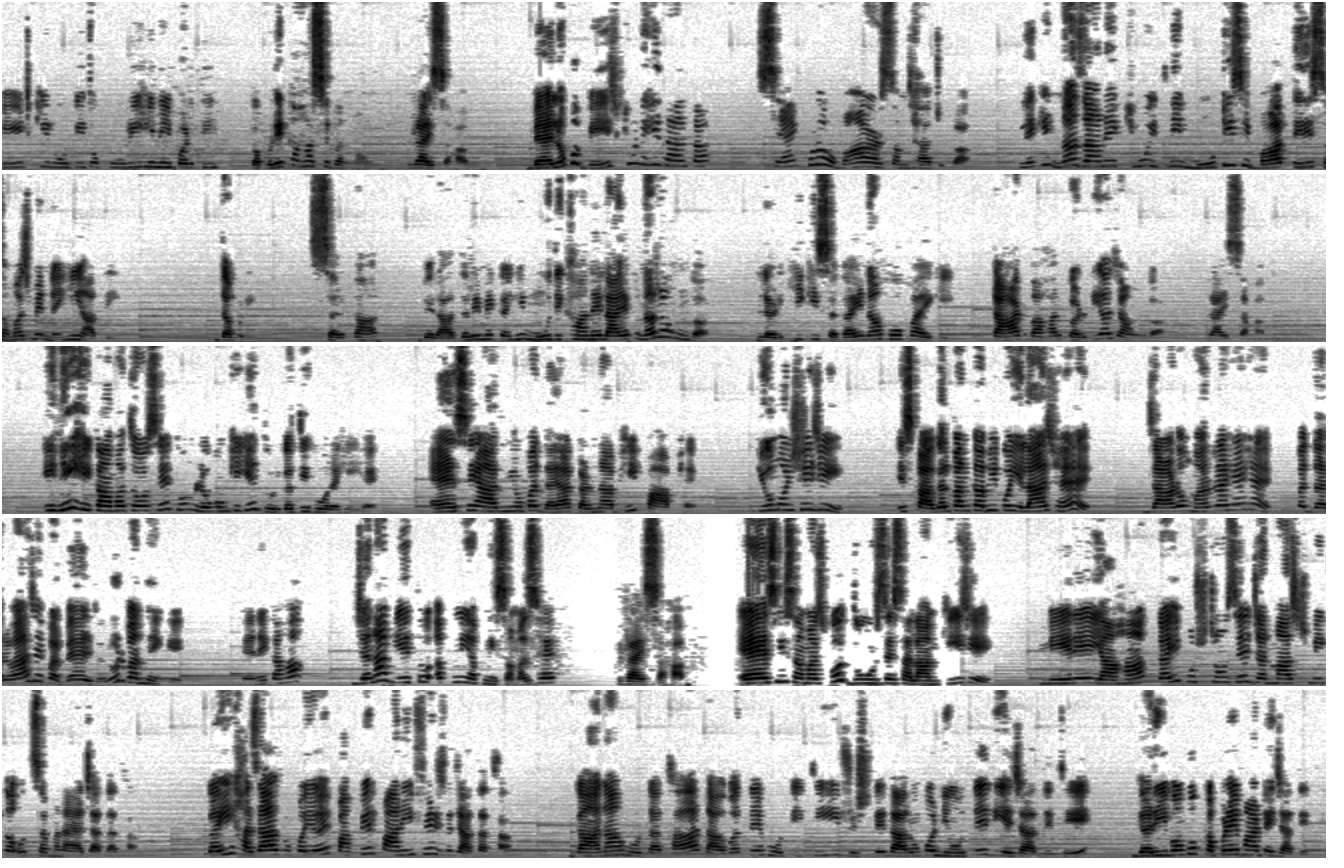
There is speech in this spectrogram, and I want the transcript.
पेट की रोटी तो पूरी ही नहीं पड़ती, कपड़े कहाँ से बनवाऊं? राय साहब बैलों को बेच क्यों नहीं डालता? सैकड़ों बार समझा चुका, लेकिन न जाने क्यों इतनी मोटी सी बात तेरी समझ में नहीं आती। दमड़ी, सरकार बिरादरी में कहीं मुँह दिखाने लायक न रहूँगा। लड़की की सगाई न हो पाएगी, टाट बाहर कर दिया जाऊँगा, राय साहब। इन्हीं हिकामतों से तुम लोगों की ये दुर्गति हो रही है। ऐसे आदमियों पर दया करना भी पाप है। क्यों मुंशी जी? इस पागलपन का भी कोई इलाज है? जाड़ो मर रहे हैं, पर दरवाजे पर बैल ज़रूर बंधेंगे। मैंने कहा, जनाब, ये तो अपनी अपनी समझ है। राय साहब, ऐसी समझ को दूर से सलाम कीजिए। मेरे यहाँ कई पुष्टों से जन्माष्टमी का उत्सव मनाया जाता था। कई हज़ार रुपये फिर पानी फिर जाता था। गाना होता था, दावतें होती थी, रिश्तेदारों को न्योते दिए जाते थे। गरीबों को कपड़े बांटे जाते थे।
